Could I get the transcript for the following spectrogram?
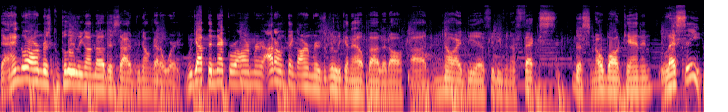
the angler armor is completely on the other side. We don't gotta worry. We got the necro armor. I don't think armor is really gonna help out at all. Uh, no idea if it even affects the snowball cannon. Let's see.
